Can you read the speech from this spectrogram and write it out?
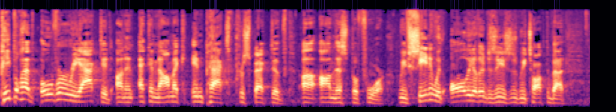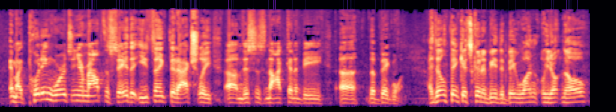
people have overreacted on an economic impact perspective uh, on this before. We've seen it with all the other diseases we talked about. Am I putting words in your mouth to say that you think that actually um, this is not going to be uh, the big one? I don't think it's going to be the big one. We don't know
